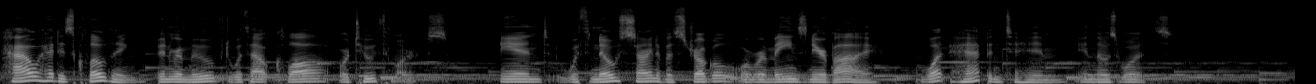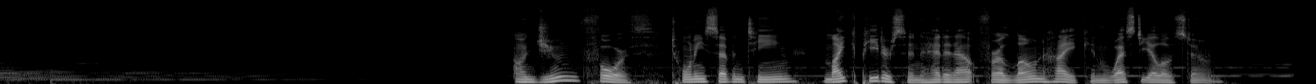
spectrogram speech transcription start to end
How had his clothing been removed without claw or tooth marks? And with no sign of a struggle or remains nearby, what happened to him in those woods? On June 4th, 2017, Mike Peterson headed out for a lone hike in West Yellowstone.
